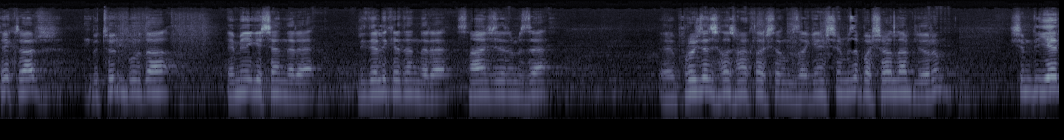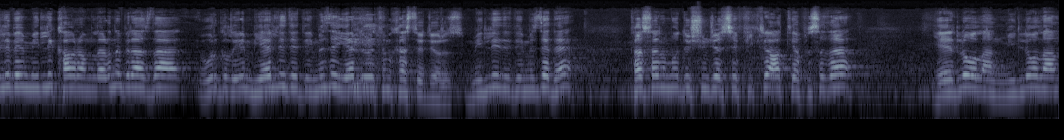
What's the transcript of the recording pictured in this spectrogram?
tekrar bütün burada emeği geçenlere, liderlik edenlere, sanayicilerimize, e, projede çalışan arkadaşlarımıza, gençlerimize başarılar diliyorum. Şimdi yerli ve milli kavramlarını biraz daha vurgulayayım. Yerli dediğimizde yerli üretimi kastediyoruz. Milli dediğimizde de tasarımı, düşüncesi, fikri altyapısı da yerli olan, milli olan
